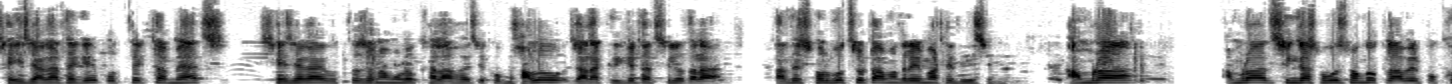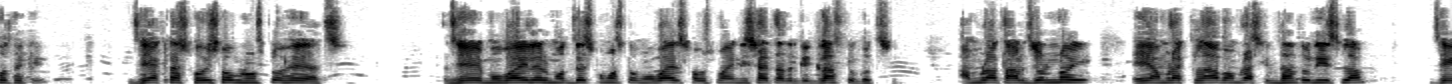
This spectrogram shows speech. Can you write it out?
সেই জায়গা থেকে প্রত্যেকটা ম্যাচ সেই জায়গায় উত্তেজনামূলক খেলা হয়েছে। খুব ভালো যারা ক্রিকেটার ছিল তারা তাদের সর্বোচ্চটা আমাদের এই মাঠে দিয়েছেন। আমরা আমরা সিঙ্গা সবুজ সংঘ ক্লাবের পক্ষ থেকে যে একটা শৈশব নষ্ট হয়ে যাচ্ছে, যে মোবাইলের মধ্যে সমস্ত মোবাইল সবসময় নিশায় তাদেরকে গ্রাস্ত করছে, আমরা তার জন্যই এই আমরা ক্লাব আমরা সিদ্ধান্ত নিয়েছিলাম যে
